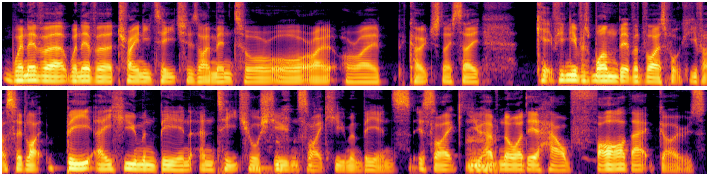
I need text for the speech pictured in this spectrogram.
whenever whenever trainee teachers I mentor or I or I coach, they say if you can give us one bit of advice, what could you give us? I said, like, be a human being and teach your students like human beings. It's like you mm. have no idea how far that goes.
